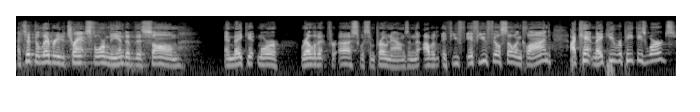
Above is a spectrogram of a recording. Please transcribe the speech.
I took the liberty to transform the end of this psalm and make it more relevant for us with some pronouns. And I would, if you, if you feel so inclined, I can't make you repeat these words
